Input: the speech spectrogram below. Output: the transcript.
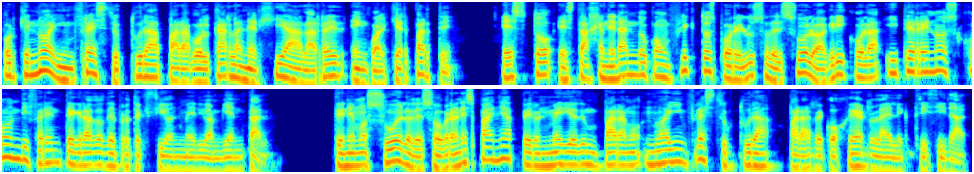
porque no hay infraestructura para volcar la energía a la red en cualquier parte. Esto está generando conflictos por el uso del suelo agrícola y terrenos con diferente grado de protección medioambiental. Tenemos suelo de sobra en España, pero en medio de un páramo no hay infraestructura para recoger la electricidad.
